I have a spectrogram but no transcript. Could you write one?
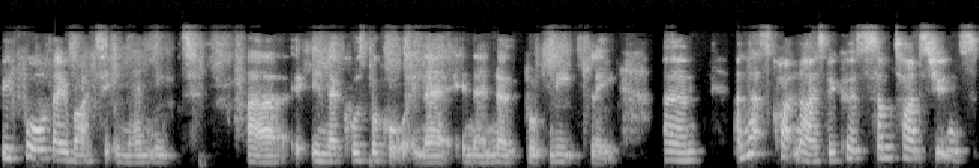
before they write it in their neat, uh, in their course book or in their in their notebook neatly. Um, and that's quite nice because sometimes students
